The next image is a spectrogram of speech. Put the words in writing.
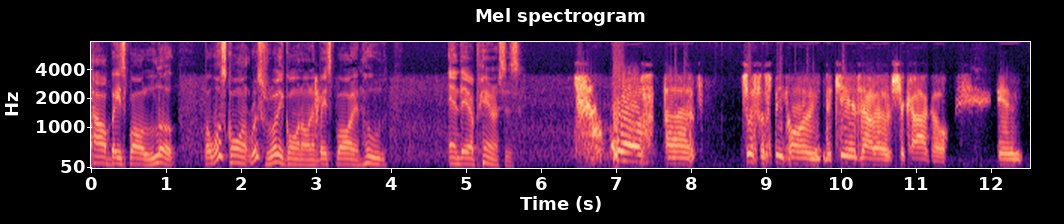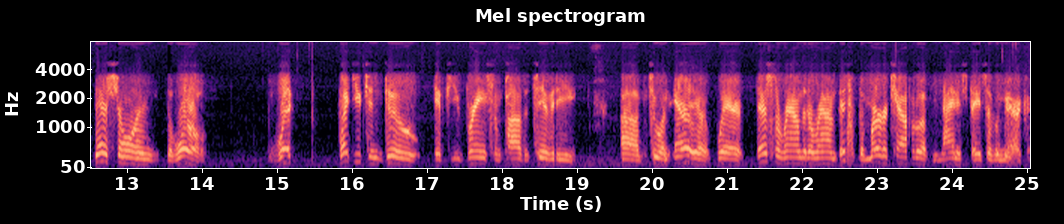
how baseball look, but what's going, what's really going on in baseball, and who, and their appearances. Well, uh, just to speak on the kids out of Chicago, and they're showing the world what what you can do if you bring some positivity uh, to an area where they're surrounded around. This is the murder capital of the United States of America,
